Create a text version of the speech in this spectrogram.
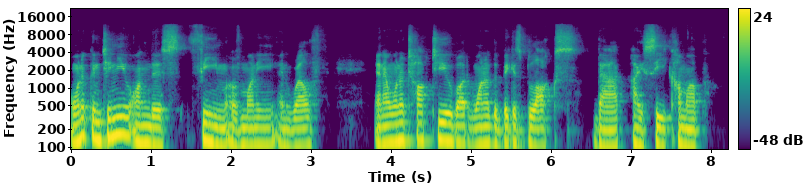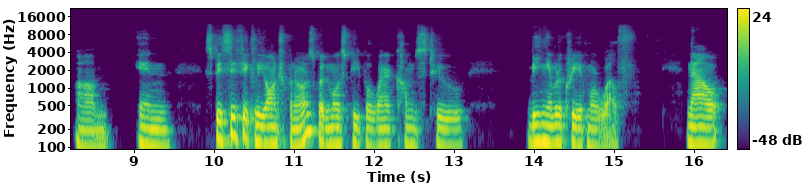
I want to continue on this theme of money and wealth, and I want to talk to you about one of the biggest blocks that I see come up um, in specifically entrepreneurs, but most people when it comes to being able to create more wealth. Now,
